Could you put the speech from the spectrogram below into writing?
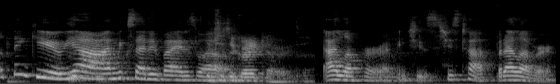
Oh, thank you. Yeah, I'm excited by it as well. She's a great character. I love her. I mean, she's she's tough, but I love her.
